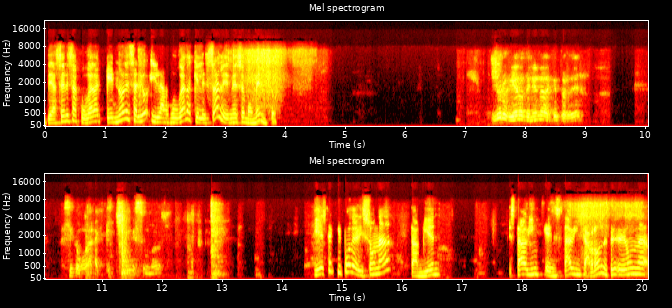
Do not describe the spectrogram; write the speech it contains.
de hacer esa jugada que no le salió y la jugada que le sale en ese momento. Yo creo que ya no tenía nada que perder. Así como, ah, qué chingue su madre. Y este equipo de Arizona también estaba bien, está bien cabrón. Es una,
